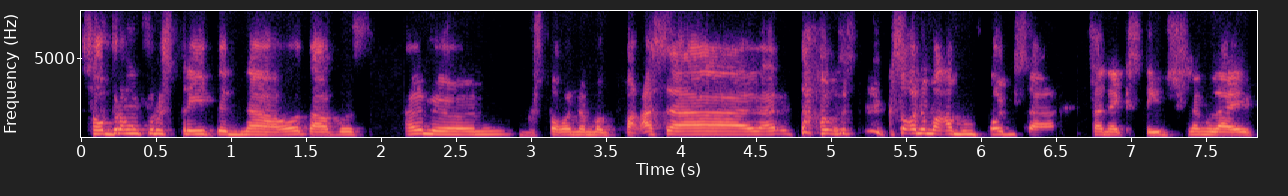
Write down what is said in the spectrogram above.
Sobrang frustrated na ako. Tapos, alam mo yun, gusto ko na magpakasal. Tapos, gusto ko na makamove on sa, sa next stage ng life.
